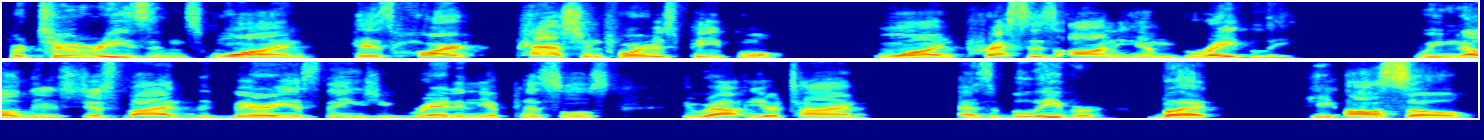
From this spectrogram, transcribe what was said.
for two reasons. One, his heart, passion for his people, one presses on him greatly. We know this just by the various things you've read in the epistles throughout your time as a believer. But he also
